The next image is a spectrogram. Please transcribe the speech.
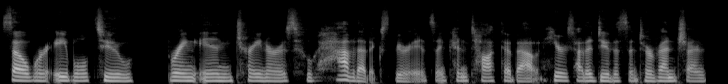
So we're able to bring in trainers who have that experience and can talk about here's how to do this intervention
